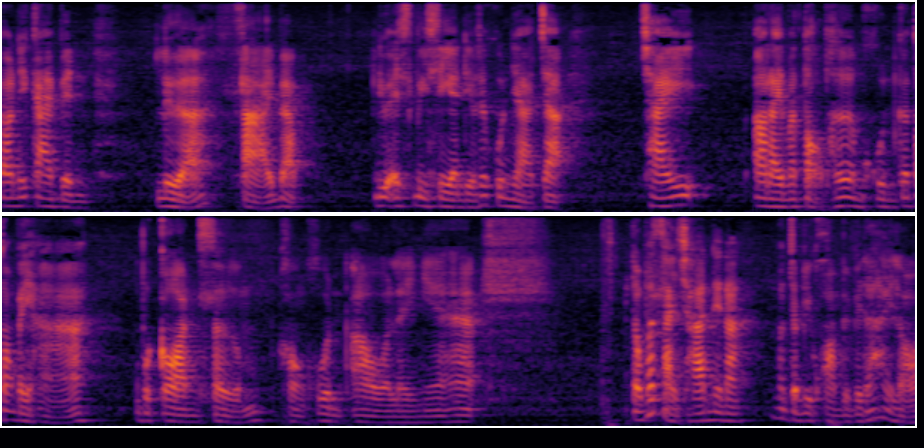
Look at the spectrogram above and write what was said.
ตอนนี้กลายเป็นเหลือสายแบบ USB-C อันเดียวถ้าคุณอยากจะใช้อะไรมาต่อเพิ่มคุณก็ต้องไปหา อุปกรณ์เสริมของคุณเอาอะไรเงี้ยฮะ แต่ว่าสายชาร์จเนี่ยนะ มันจะมีความเป็นไปได้หรอ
